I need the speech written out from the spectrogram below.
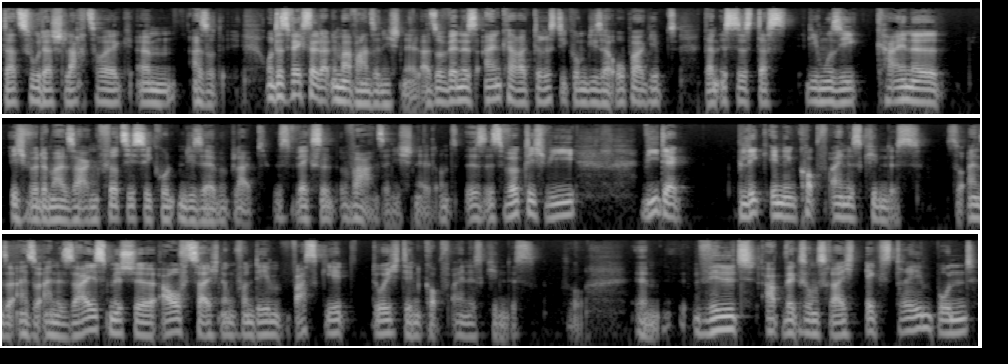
dazu das Schlagzeug, ähm, also, und das wechselt halt immer wahnsinnig schnell. Also wenn es ein Charakteristikum dieser Oper gibt, dann ist es, dass die Musik keine, ich würde mal sagen, 40 Sekunden dieselbe bleibt. Es wechselt wahnsinnig schnell und es ist wirklich wie, wie der Blick in den Kopf eines Kindes so ein, also eine seismische Aufzeichnung von dem, was geht durch den Kopf eines Kindes. So, ähm, wild, abwechslungsreich, extrem bunt,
